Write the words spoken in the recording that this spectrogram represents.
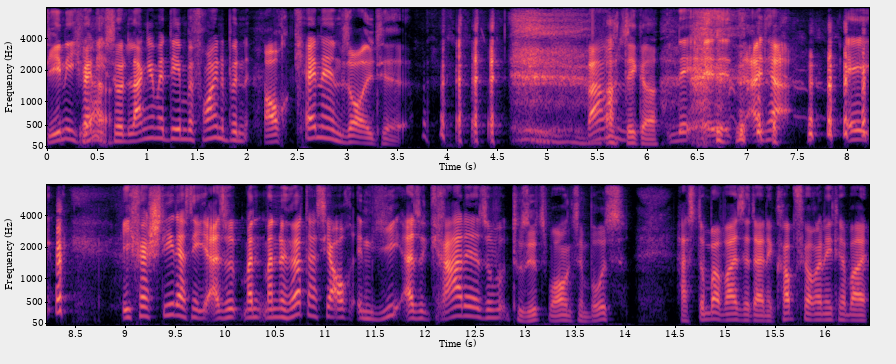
Den ich, wenn Ja. ich so lange mit dem befreundet bin, auch kennen sollte. Warum Ach, Digger. Nee, äh, Alter, ey, ich verstehe das nicht. Also man, man hört das ja auch in je, also gerade so, du sitzt morgens im Bus, hast dummerweise deine Kopfhörer nicht dabei.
